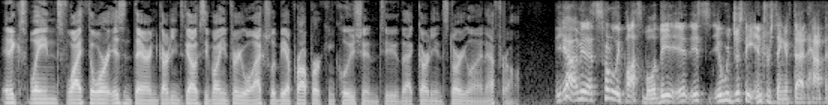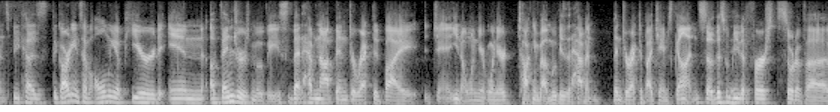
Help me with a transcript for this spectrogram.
it explains why Thor isn't there and Guardians Galaxy Volume 3 will actually be a proper conclusion to that Guardian storyline after all. Yeah, I mean that's totally possible. The it, it's it would just be interesting if that happens because the Guardians have only appeared in Avengers movies that have not been directed by you know when you're when you're talking about movies that haven't been directed by James Gunn. So this would be the first sort of uh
